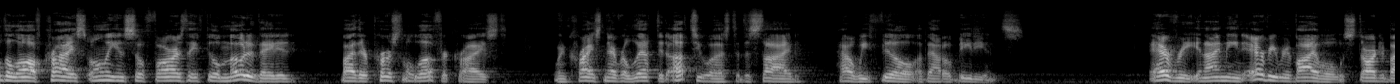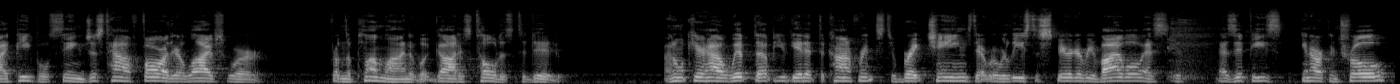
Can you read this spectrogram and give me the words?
the law of Christ only insofar as they feel motivated by their personal love for Christ, when Christ never left it up to us to decide how we feel about obedience. Every, and I mean every revival, was started by people seeing just how far their lives were from the plumb line of what God has told us to do. I don't care how whipped up you get at the conference to break chains that will release the spirit of revival as if, as if he's in our control.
